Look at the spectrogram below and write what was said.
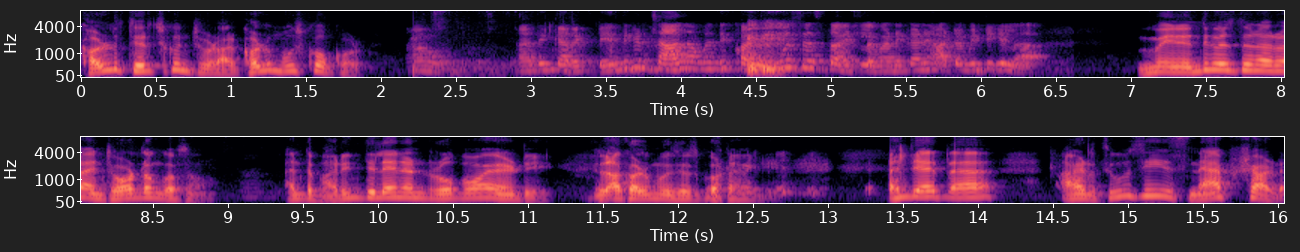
కళ్ళు తెరుచుకుని చూడాలి. కళ్ళు మూసుకోకూడదు. అది కరెక్ట్. ఎందుకంటే చాలా మంది కళ్ళు మూసేస్తాం ఇట్లా కానీ ఆటోమేటిక్ ఇలా మీరు ఎందుకు వెళ్తున్నారు? ఆయన చూడడం కోసం. అంత భరించలేని రూపమే ఏంటి? ఇలా కళ్ళు మూసేసుకోవడానికి. అంచేత అక్కడ చూసి స్నాప్ షాట్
